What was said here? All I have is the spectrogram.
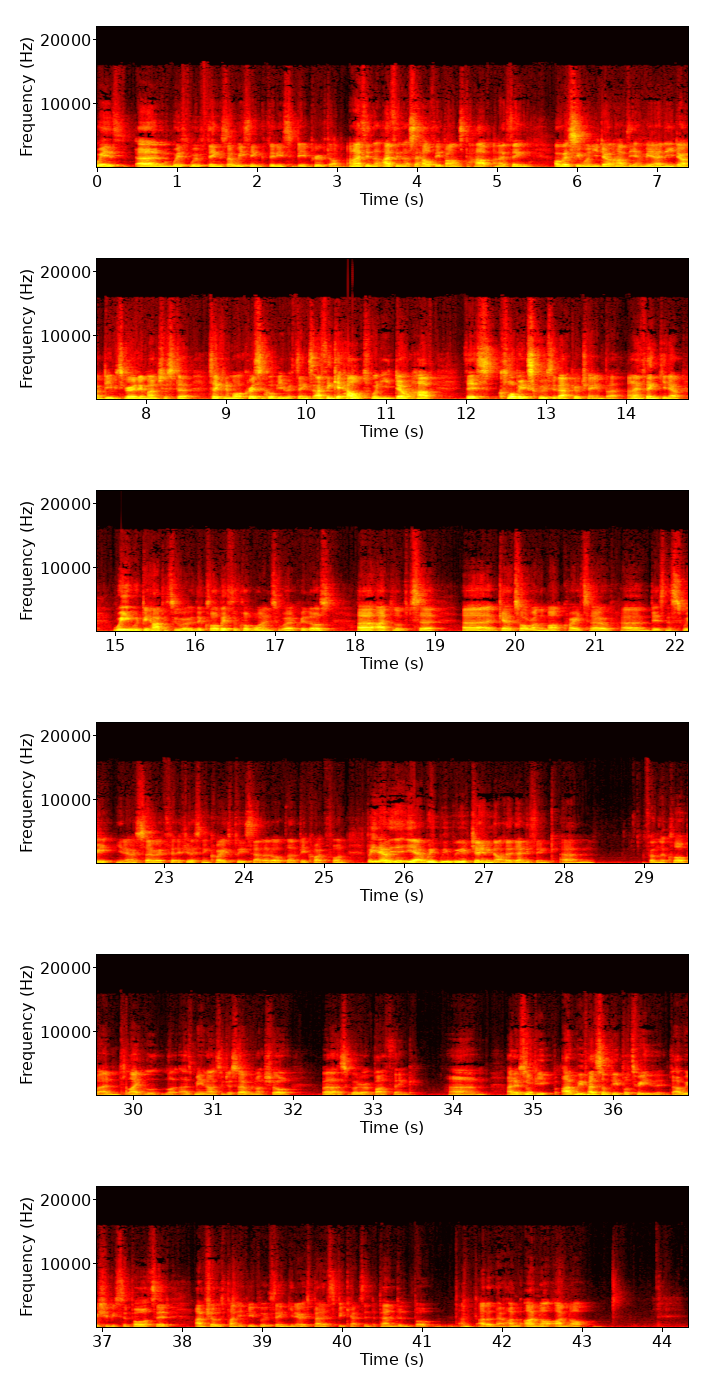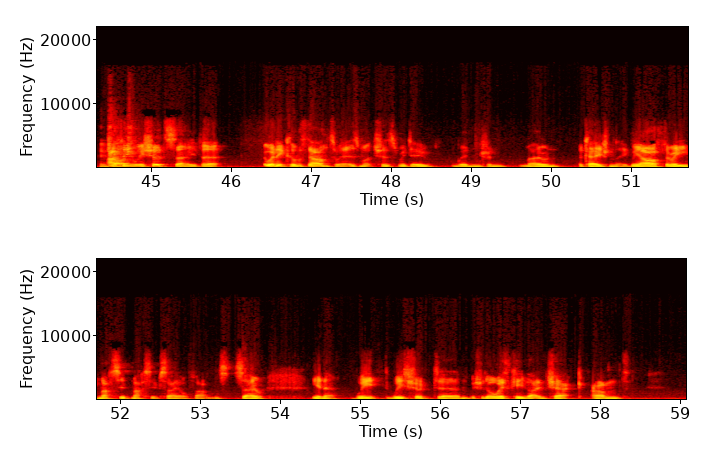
with um, with with things that we think there needs to be improved on. And I think that I think that's a healthy balance to have. And I think obviously when you don't have the MEN and you don't have BBC Radio Manchester taking a more critical view of things, I think it helps when you don't have this club exclusive echo chamber. And I think you know we would be happy to work with the club if the club wanted to work with us. Uh, I'd love to. Uh, get a tour around the Mark Cueto um, business suite, you know. So if, if you're listening, Quates, please set that up. That'd be quite fun. But you know, yeah, we, we we've genuinely not heard anything um, from the club, and like as me and Alex have just said, we're not sure whether that's a good or a bad thing. Um, I know some Yeah. people. Uh, we've had some people tweet that, that we should be supported. I'm sure there's plenty of people who think you know it's better to be kept independent, but I'm, I don't know. I'm, I'm not. I'm not. I think we should say that when it comes down to it, as much as we do whinge and moan occasionally, we are three massive, massive Sale fans. So, you know, we we should um, we should always keep that in check. And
